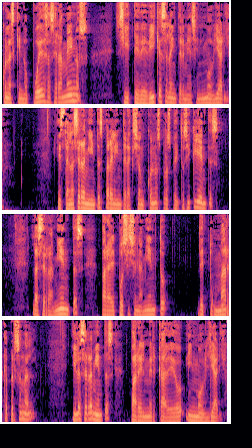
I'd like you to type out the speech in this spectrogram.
con las que no puedes hacer a menos si te dedicas a la intermediación inmobiliaria. Están las herramientas para la interacción con los prospectos y clientes, las herramientas para el posicionamiento de tu marca personal y las herramientas para el mercadeo inmobiliario.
